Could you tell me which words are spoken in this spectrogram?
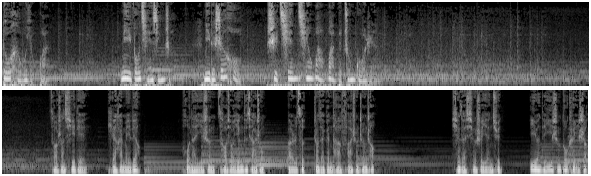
都和我有关。逆风前行者，你的身后是千千万万的中国人。早上七点，天还没亮，湖南医生曹小英的家中，儿子正在跟他发生争吵。现在形势严峻，医院的医生都可以上，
